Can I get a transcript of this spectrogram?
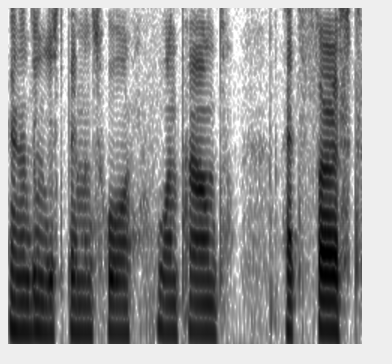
And I'm doing just payments for one pound at first.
